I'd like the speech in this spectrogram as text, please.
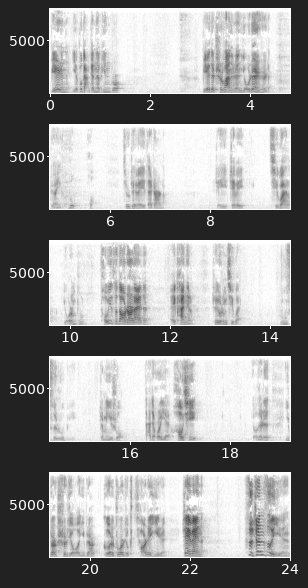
别人呢也不敢跟他拼桌。别的吃饭的人有认识的。远一看，哟，嚯，今儿这位在这儿呢。这这位奇怪了，有人不头一次到这儿来的，哎，看见了，这有什么奇怪？如此如彼，这么一说，大家伙也好奇。有的这一边吃酒一边隔着桌就瞧这艺人。这位呢，自斟自饮，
